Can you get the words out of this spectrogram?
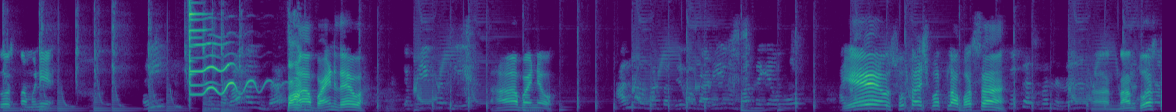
ದೋಸ್ತ ಮನಿ ಹಾ ಬಾಯ್ ದೇವ ಹಾ ಬಾಯ್ನವ್ ಏ ಸುತ್ತ ಬತ್ಲ ಬಸ್ಸ ಹಾ, ನಾನ್ ದೋಸ್ತ.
